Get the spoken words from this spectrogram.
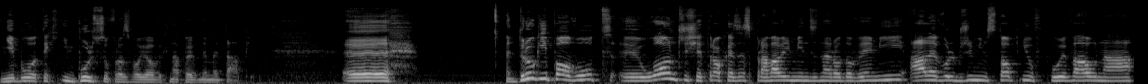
nie było tych impulsów rozwojowych na pewnym etapie. Drugi powód e, łączy się trochę ze sprawami międzynarodowymi, ale w olbrzymim stopniu wpływał na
